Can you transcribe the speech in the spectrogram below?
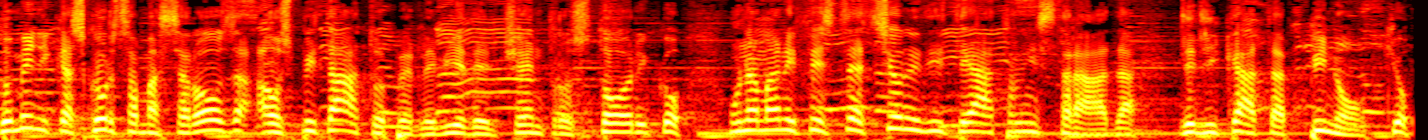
Domenica scorsa Massarosa ha ospitato per le vie del centro storico una manifestazione di teatro in strada dedicata a Pinocchio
